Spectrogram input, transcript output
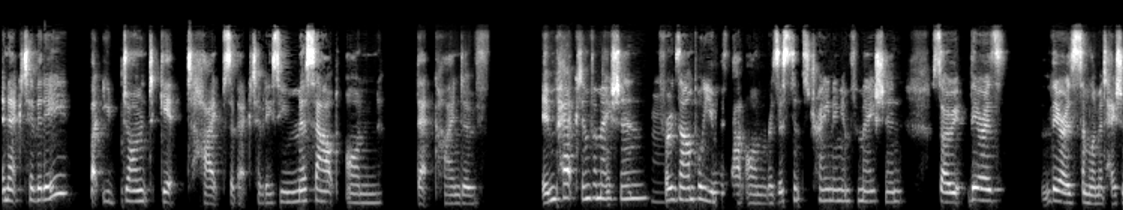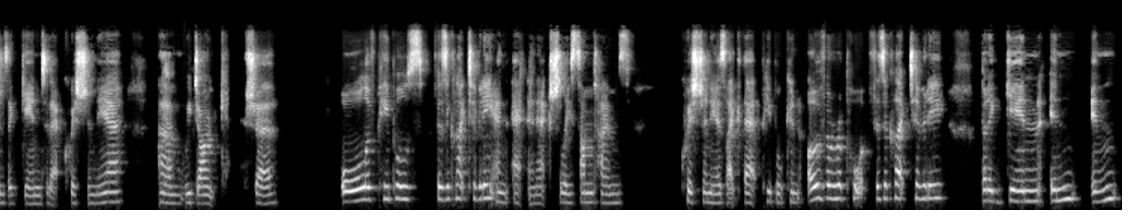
in activity, but you don't get types of activity. So you miss out on that kind of impact information. Mm. For example, you miss out on resistance training information. So there is there is some limitations again to that questionnaire. Um, we don't capture all of people's physical activity and and actually sometimes questionnaires like that people can over report physical activity. But again in in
